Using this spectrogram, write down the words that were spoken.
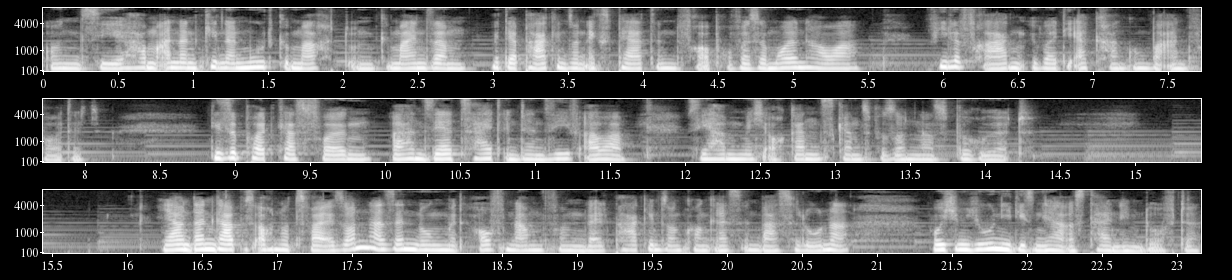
Und sie haben anderen Kindern Mut gemacht und gemeinsam mit der Parkinson-Expertin Frau Professor Mollenhauer viele Fragen über die Erkrankung beantwortet. Diese Podcast-Folgen waren sehr zeitintensiv, aber sie haben mich auch ganz, ganz besonders berührt. Ja, und dann gab es auch noch zwei Sondersendungen mit Aufnahmen vom Welt-Parkinson-Kongress in Barcelona, wo ich im Juni diesen Jahres teilnehmen durfte.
